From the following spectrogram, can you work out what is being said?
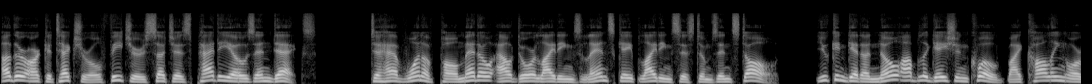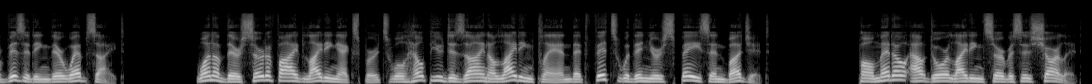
other architectural features such as patios and decks. To have one of Palmetto Outdoor Lighting's landscape lighting systems installed, you can get a no obligation quote by calling or visiting their website. One of their certified lighting experts will help you design a lighting plan that fits within your space and budget. Palmetto Outdoor Lighting Services Charlotte,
